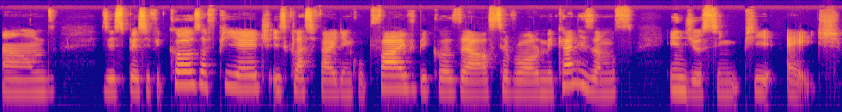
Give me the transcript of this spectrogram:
And the specific cause of PH is classified in group 5 because there are several mechanisms inducing PH.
